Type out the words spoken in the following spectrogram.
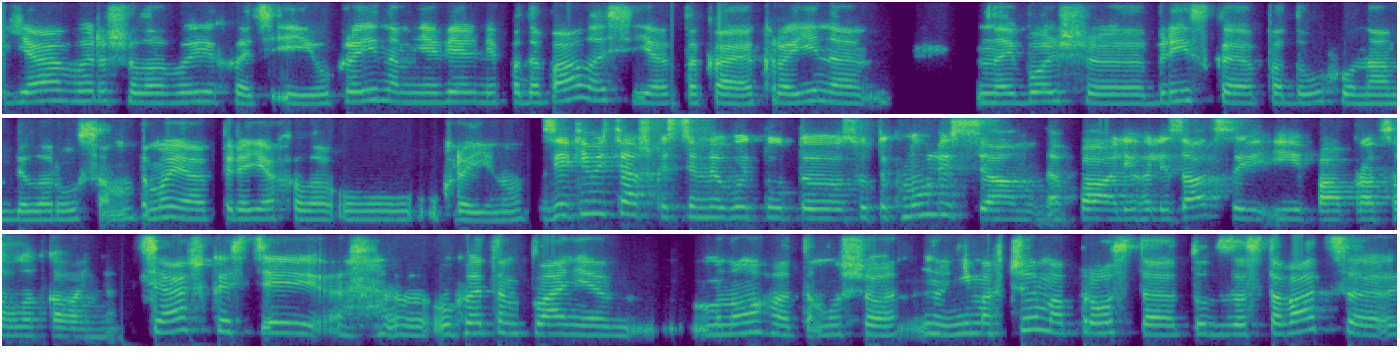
Я вырашыла выехаць і украина мне вельмі падабалась. Я такая краіна найбольш блізкая по духу нам беларусам. Тому я переехала у украіну. З якімі цяжкасцямі вы тут сутыкнуліся по легалізацыі і по працаўладкаванню? Цяжкасцей у гэтым плане много тому что ну, немагчыма просто тут заставаться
